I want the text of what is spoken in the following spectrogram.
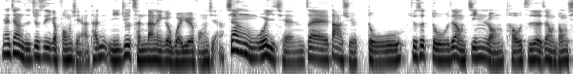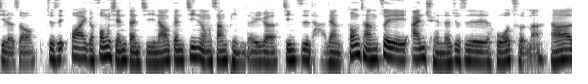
那这样子就是一个风险啊，他你就承担了一个违约风险啊。像我以前在大学读，就是读。这种金融投资的这种东西的时候，就是画一个风险等级，然后跟金融商品的一个金字塔这样子。通常最安全的就是活存嘛，然后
